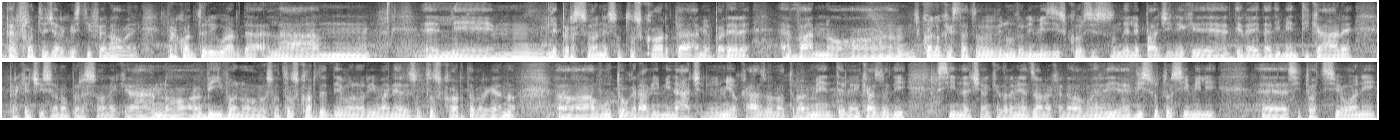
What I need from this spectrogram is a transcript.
per fronteggiare questi fenomeni. Per quanto riguarda la, mh, eh, le, mh, le, persone sotto scorta, a mio parere eh, vanno, uh, quello che è stato venuto nei mesi scorsi sono delle pagine che direi da dimenticare perché ci sono persone che hanno, vivono sotto scorta e devono rimanere sotto scorta perché hanno uh, avuto gravi minacce. Nel mio caso naturalmente, nel caso di sindaci anche della mia zona che hanno vissuto simili eh, situazioni,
